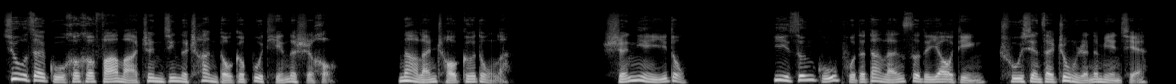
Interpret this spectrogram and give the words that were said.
就在古河和法玛震惊的颤抖个不停的时候，纳兰朝歌动了。神念一动，一尊古朴的淡蓝色的药鼎出现在众人的面前。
